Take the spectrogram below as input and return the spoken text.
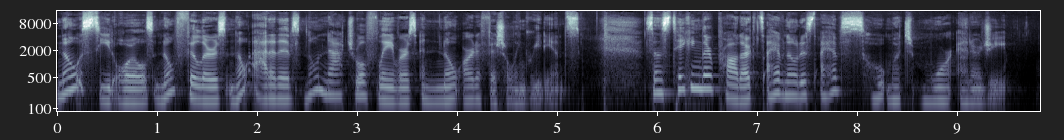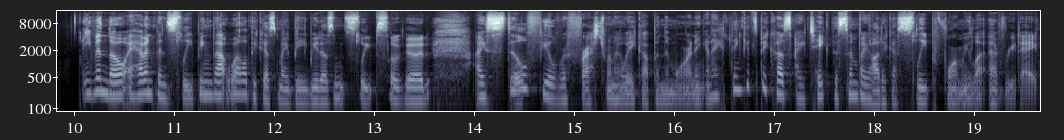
No seed oils, no fillers, no additives, no natural flavors, and no artificial ingredients. Since taking their products, I have noticed I have so much more energy. Even though I haven't been sleeping that well because my baby doesn't sleep so good, I still feel refreshed when I wake up in the morning. And I think it's because I take the Cymbiotika sleep formula every day.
